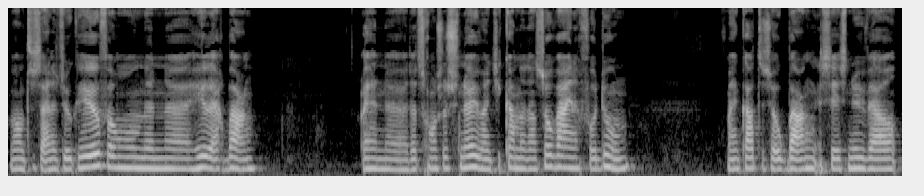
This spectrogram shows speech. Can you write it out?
want er zijn natuurlijk heel veel honden uh, heel erg bang. En uh, dat is gewoon zo sneu, want je kan er dan zo weinig voor doen. Mijn kat is ook bang. Ze is nu wel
